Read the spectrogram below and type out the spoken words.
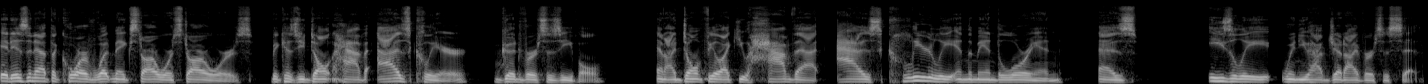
it isn't at the core of what makes Star Wars Star Wars because you don't have as clear good versus evil. And I don't feel like you have that as clearly in The Mandalorian as easily when you have Jedi versus Sith.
